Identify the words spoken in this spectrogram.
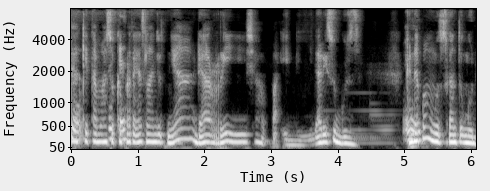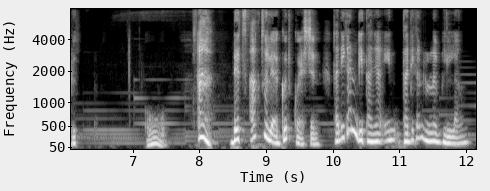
Ya, kita masuk ke oke. pertanyaan selanjutnya dari siapa ini? Dari Suguz. Kenapa memutuskan untuk ngudut? Oh. Ah, that's actually a good question. Tadi kan ditanyain, tadi kan Luna bilang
